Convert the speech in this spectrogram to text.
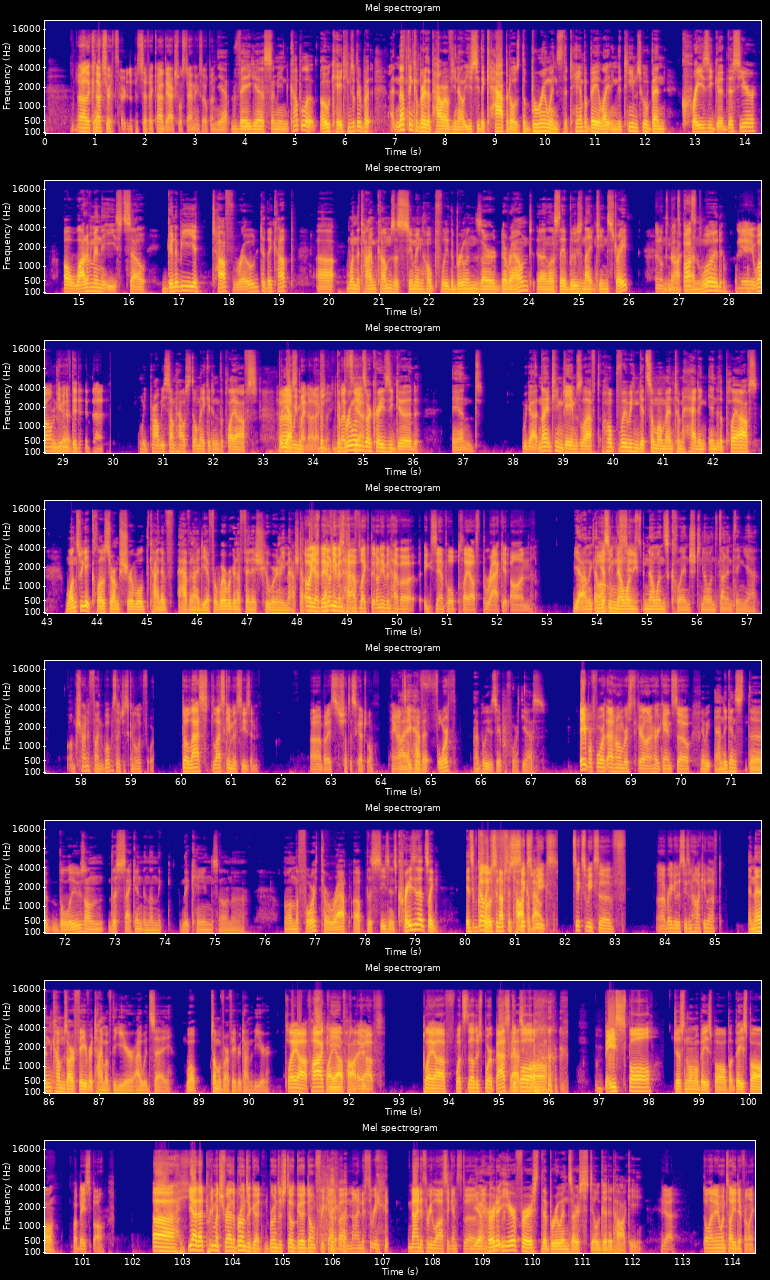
Uh, the Canucks are third in the Pacific. I have the actual standings open. Yeah, Vegas. I mean, a couple of okay teams up there, but nothing compared to the power of, you know, you see the Capitals, the Bruins, the Tampa Bay Lightning, the teams who have been crazy good this year. A lot of them in the East. So, going to be a tough road to the Cup uh, when the time comes, assuming hopefully the Bruins are around, uh, unless they lose 19 straight. I don't think Knock that's possible. on wood. They- well, We're even good. if they did that, We'd probably somehow still make it into the playoffs. But uh, yes, we the- might not the, actually. the Let's- Bruins yeah. are crazy good, and we got 19 games left. Hopefully, we can get some momentum heading into the playoffs. Once we get closer, I'm sure we'll kind of have an idea for where we're gonna finish, who we're gonna be matched up. Oh yeah, they don't even have like they don't even have a example playoff bracket on. Yeah, I'm, I'm um, guessing no one's no one's clinched, no one's done anything yet. I'm trying to find what was I just gonna look for? The last last game of the season. Uh, but I shut the schedule. Hang on, it's I April fourth. I believe it's April 4th. Yes. April fourth at home versus the Carolina Hurricanes. So Yeah, we end against the Blues on the second, and then the the Canes on uh on the fourth to wrap up the season. It's crazy. That's like it's we've got like close enough to talk six about. weeks. Six weeks of uh, regular season hockey left. And then comes our favorite time of the year. I would say. Well, some of our favorite time of the year. Playoff hockey. Playoff hockey. Playoffs. Playoff. What's the other sport? Basketball. Baseball. Just normal baseball, but baseball. But baseball? Uh, yeah, that pretty much. Right. The Bruins are good. The Bruins are still good. Don't freak out about a nine to three, nine to three loss against the. you heard it here first. The Bruins are still good at hockey. Yeah. Don't let anyone tell you differently.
